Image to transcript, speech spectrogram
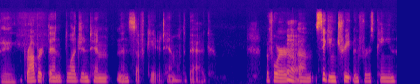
Dang. Robert then bludgeoned him and then suffocated him with a bag before Oh. um, seeking treatment for his peen.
